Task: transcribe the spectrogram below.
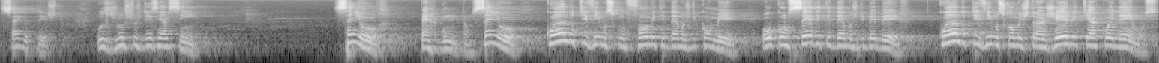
Segue o texto. Os justos dizem assim: Senhor, perguntam, Senhor, quando te vimos com fome te demos de comer, ou com sede te demos de beber? Quando te vimos como estrangeiro e te acolhemos,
